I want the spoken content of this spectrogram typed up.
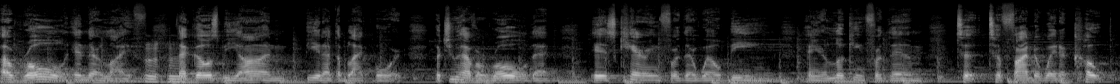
a, role in their life mm-hmm. that goes beyond being at the blackboard, but you have a role that is caring for their well-being, and you're looking for them to to find a way to cope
